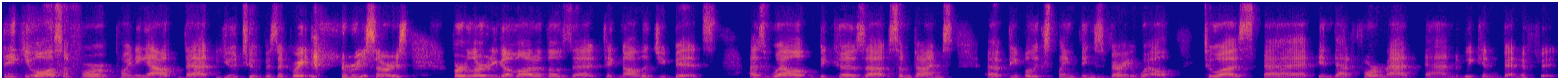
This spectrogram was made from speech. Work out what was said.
Thank you also for pointing out that YouTube is a great resource for learning a lot of those uh, technology bits as well, because uh, sometimes uh, people explain things very well to us uh, in that format and we can benefit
